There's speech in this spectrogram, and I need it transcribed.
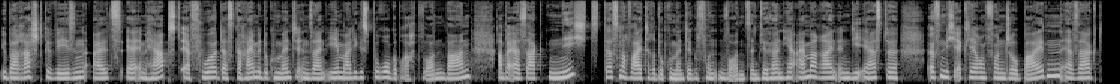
überrascht gewesen, als er im Herbst erfuhr, dass geheime Dokumente in sein ehemaliges Büro gebracht worden waren. Aber er sagt nicht, dass noch weitere Dokumente gefunden worden sind. Wir hören hier einmal rein in die erste öffentliche Erklärung von Joe Biden. Er sagt,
